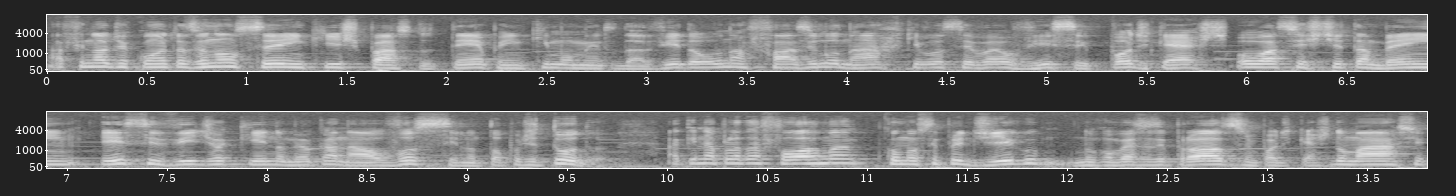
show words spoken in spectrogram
Afinal de contas, eu não sei em que espaço do tempo, em que momento da vida ou na fase lunar que você vai ouvir esse podcast ou assistir também esse vídeo aqui no meu canal, Você no Topo de Tudo. Aqui na plataforma, como eu sempre digo, no Conversas e Prosas, no podcast do Márcio,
